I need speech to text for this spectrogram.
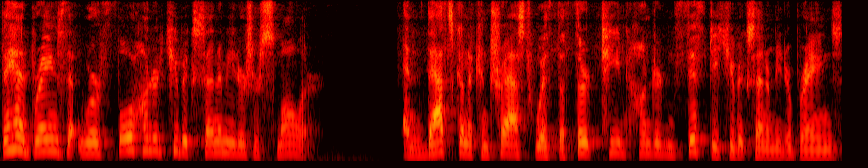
they had brains that were 400 cubic centimeters or smaller. And that's going to contrast with the 1,350 cubic centimeter brains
